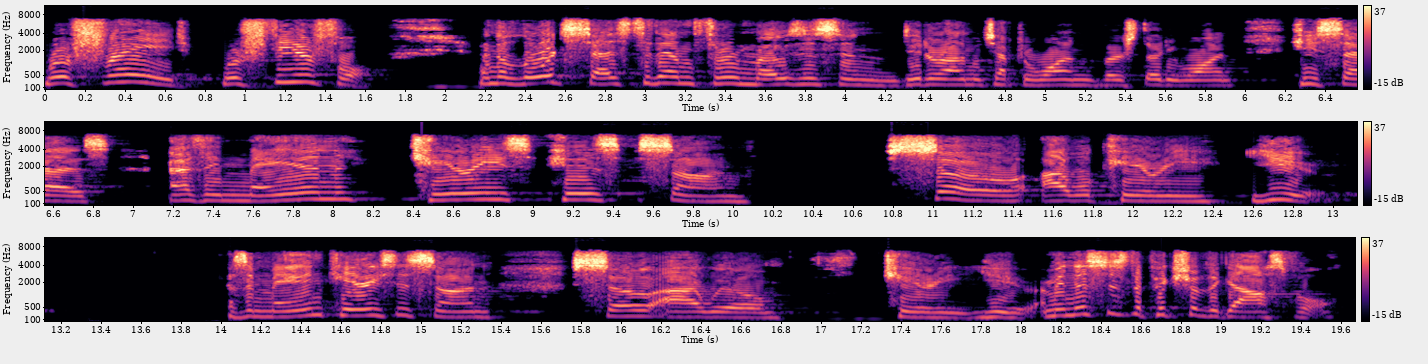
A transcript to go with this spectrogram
We're afraid. We're fearful. And the Lord says to them through Moses in Deuteronomy chapter one verse thirty one. He says, "As a man carries his son, so I will carry you." As a man carries his son, so I will carry you. I mean, this is the picture of the gospel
